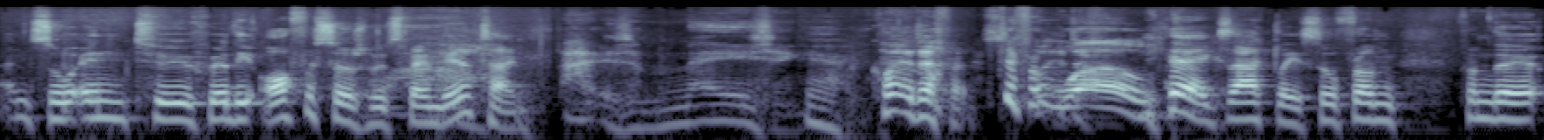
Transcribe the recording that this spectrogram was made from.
And so into where the officers would spend their time. That is amazing. Yeah, quite a difference. Different world. Yeah, exactly. So from from the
